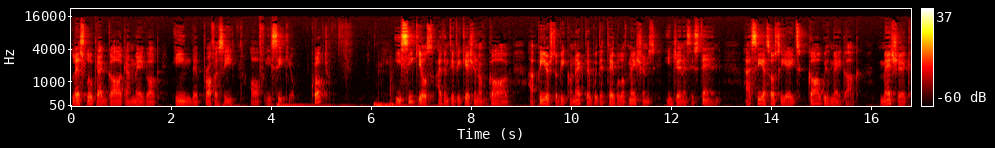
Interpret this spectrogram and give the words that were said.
let's look at Gog and Magog in the prophecy of Ezekiel. Quote Ezekiel's identification of Gog appears to be connected with the Table of Nations in Genesis 10, as he associates Gog with Magog, Meshech,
